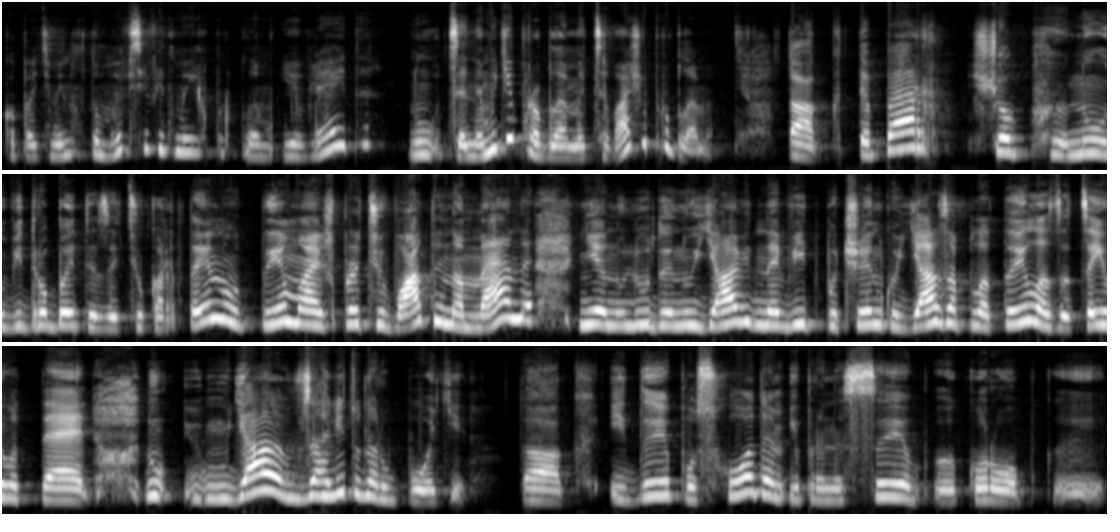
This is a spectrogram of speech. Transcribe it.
Капець, він втомився від моїх проблем. Уявляєте? Ну, це не мої проблеми, це ваші проблеми. Так, тепер, щоб ну, відробити за цю картину, ти маєш працювати на мене. Ні, ну люди, ну я від не відпочинку, я заплатила за цей готель. Ну, я взагалі-то на роботі. Так, іди по сходам і принеси е, коробки.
